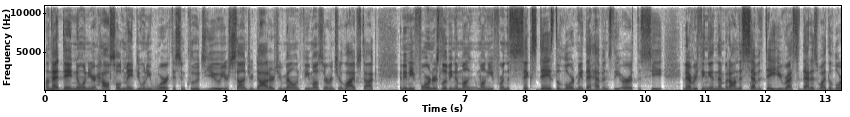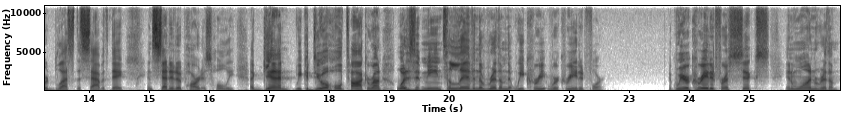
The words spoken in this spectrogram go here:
On that day, no one in your household may do any work. This includes you, your sons, your daughters, your male and female servants, your livestock, and any foreigners living among, among you. For in the six days the Lord made the heavens, the earth, the sea, and everything in them. But on the seventh day he rested. That is why the Lord blessed the Sabbath day and set it apart as holy. Again, we could do a whole talk around what does it mean to live in the rhythm that we cre- were created for. Like we were created for a six in one rhythm.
